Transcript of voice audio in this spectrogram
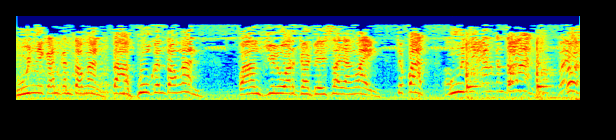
bunyikan kentongan, tabu kentongan. Panggil warga desa yang lain. Cepat, bunyikan kentongan. Eh.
